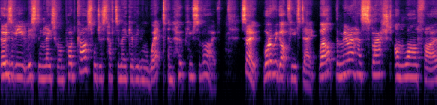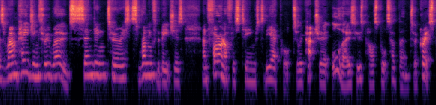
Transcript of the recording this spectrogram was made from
Those of you listening later on podcast will just have to make everything wet and hope you survive. So, what have we got for you today? Well, the Mirror has splashed on wildfires rampaging through Rhodes, sending tourists running for the beaches and Foreign Office teams to the airport to repatriate all those whose passports have burned to a crisp.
